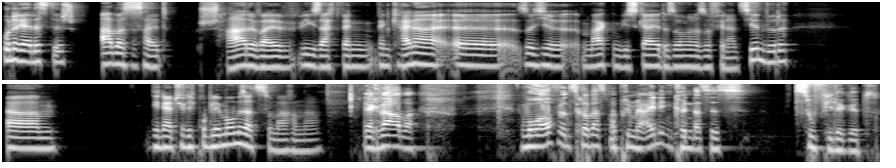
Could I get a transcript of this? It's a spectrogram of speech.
unrealistisch, aber es ist halt schade, weil, wie gesagt, wenn, wenn keiner äh, solche Marken wie Sky, oder so finanzieren würde, ähm, die natürlich Probleme, Umsatz zu machen. Ne? Ja, klar, aber worauf wir uns, glaube ich, erstmal primär einigen können, dass es zu viele gibt.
